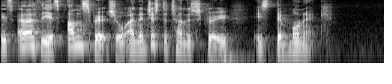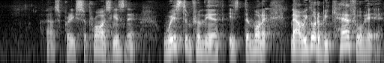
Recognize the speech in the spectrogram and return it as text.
It's earthly, it's unspiritual, and then just to turn the screw, it's demonic. That's pretty surprising, isn't it? Wisdom from the earth is demonic. Now, we've got to be careful here.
